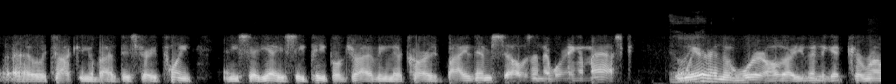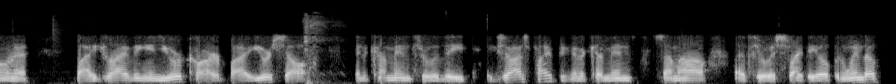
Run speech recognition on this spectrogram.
Uh, we're talking about this very point, and he said, "Yeah, you see people driving their cars by themselves, and they're wearing a mask. Oh, Where in the world are you going to get corona by driving in your car by yourself?" going to come in through the exhaust pipe. You're going to come in somehow uh, through a slightly open window.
